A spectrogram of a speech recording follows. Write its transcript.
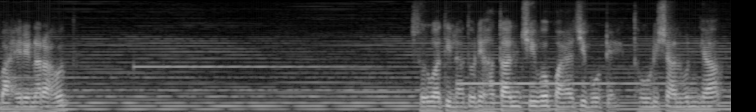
बाहेर येणार आहोत. सुरुवातीला दोन्ही हातांची व पायाची बोटे थोडीशी हलवून घ्या.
